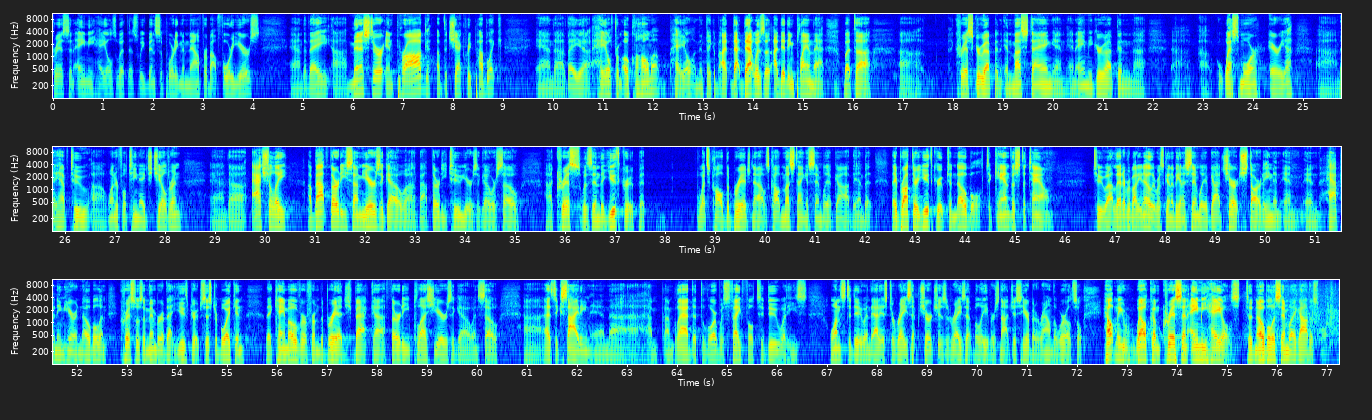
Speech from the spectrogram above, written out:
Chris and Amy Hales with us. We've been supporting them now for about four years, and they uh, minister in Prague of the Czech Republic. And uh, they uh, hail from Oklahoma, hail, and then think about I, that. That was I didn't even plan that, but uh, uh, Chris grew up in, in Mustang, and, and Amy grew up in uh, Westmoore area. They have two wonderful teenage children. And uh, actually, about 30 some years ago, uh, about 32 years ago or so, uh, Chris was in the youth group at what's called the Bridge now. It was called Mustang Assembly of God then, but they brought their youth group to Noble to canvass the town to uh, let everybody know there was going to be an Assembly of God church starting and, and, and happening here in Noble. And Chris was a member of that youth group, Sister Boykin, that came over from the bridge back uh, 30 plus years ago. And so uh, that's exciting. And uh, I'm, I'm glad that the Lord was faithful to do what He's wants to do, and that is to raise up churches and raise up believers, not just here, but around the world. So help me welcome Chris and Amy Hales to Noble Assembly of God this morning.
